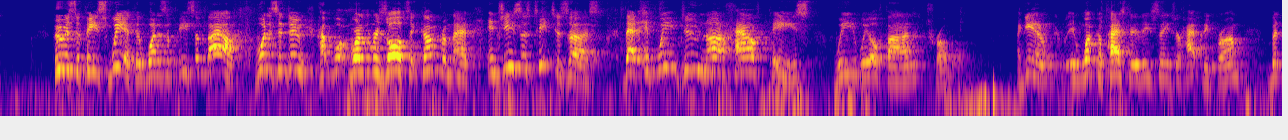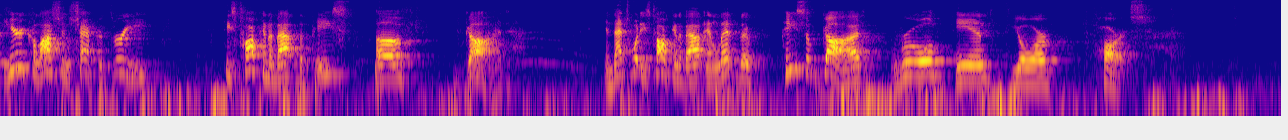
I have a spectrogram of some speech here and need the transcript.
Who is the peace with, and what is the peace about? What does it do? How, what, what are the results that come from that? And Jesus teaches us that if we do not have peace, we will find trouble. Again, in what capacity these things are happening from, but here in Colossians chapter 3, he's talking about the peace of God. And that's what he's talking about. And let the peace of God rule in your hearts.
